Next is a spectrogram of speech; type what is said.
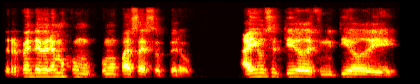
De repente veremos cómo, cómo pasa eso, pero hay un sentido definitivo de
